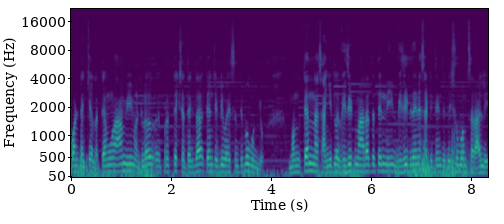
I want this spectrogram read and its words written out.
कॉन्टॅक्ट केला. त्यामुळं आम्ही म्हटलं प्रत्यक्षात एकदा त्यांचे डिव्हाइस ते बघून घेऊ. मग त्यांना सांगितलं व्हिजिट मारा. तर त्यांनी व्हिजिट देण्यासाठी त्यांचे ते शुभम सर आले.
